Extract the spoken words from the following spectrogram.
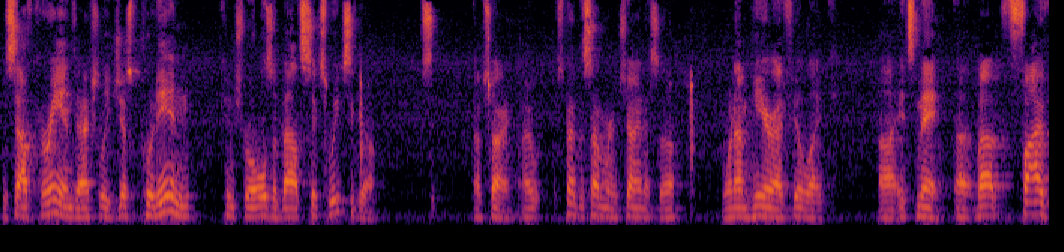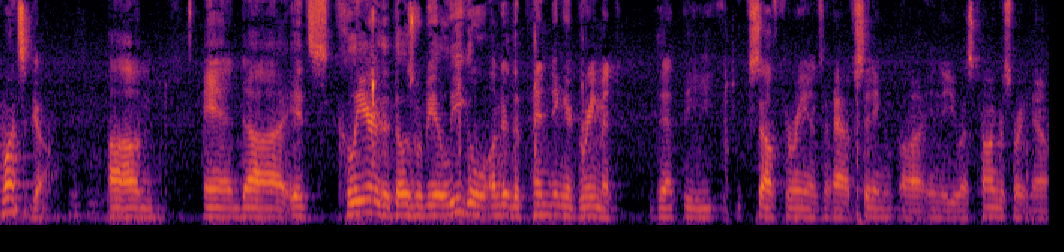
The South Koreans actually just put in controls about six weeks ago. I'm sorry, I spent the summer in China, so when I'm here, I feel like uh, it's May, uh, about five months ago. Um, and uh, it's clear that those would be illegal under the pending agreement that the South Koreans have sitting uh, in the U.S. Congress right now.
